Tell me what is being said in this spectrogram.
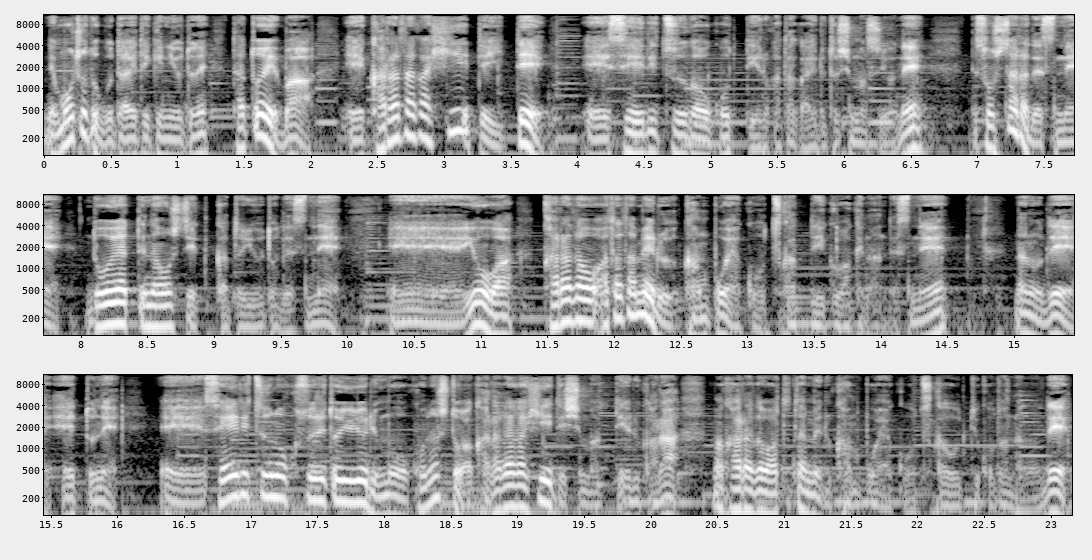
でもうちょっと具体的に言うとね例えば、えー、体が冷えていて、えー、生理痛が起こっている方がいるとしますよね。でそしたらですねどうやって治していくかというとですね、えー、要は体を温める漢方薬を使っていくわけなんですね。なのでえっとねえー、生理痛の薬というよりもこの人は体が冷えてしまっているから、まあ、体を温める漢方薬を使うということなので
